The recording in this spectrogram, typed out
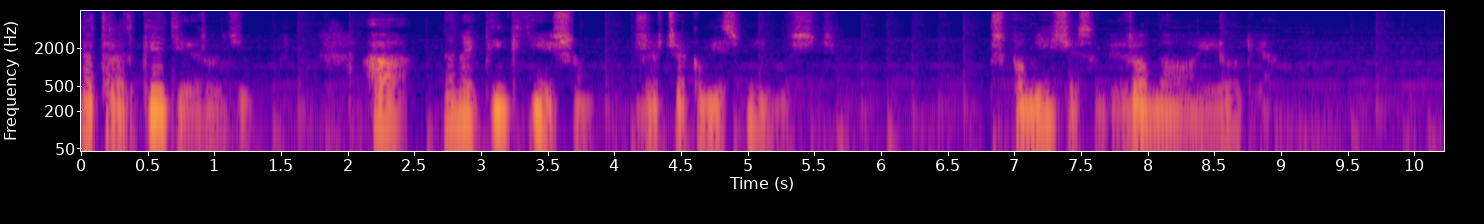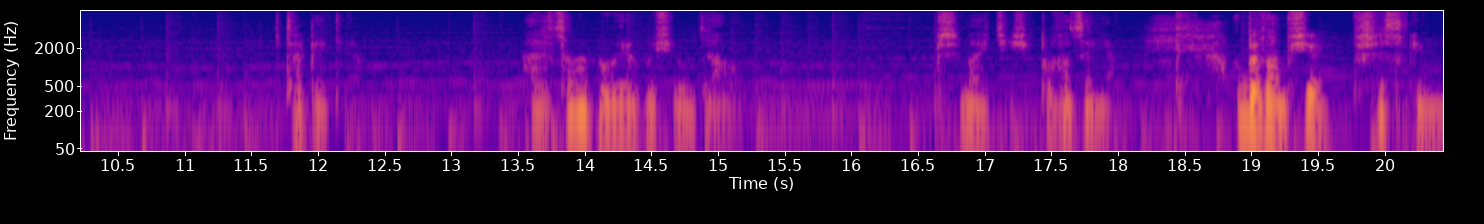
na tragedię rodzin, a na najpiękniejszą rzecz, jaką jest miłość. Przypomnijcie sobie Romeo i Julia. Tragedia. Ale co by było, jakby się udało? Trzymajcie się, powodzenia. Oby Wam się wszystkim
